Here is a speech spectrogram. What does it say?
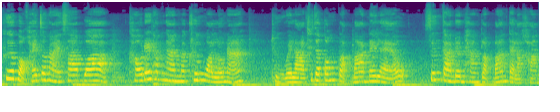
เพื่อบอกให้เจ้านายทราบว่า เขาได้ทำงานมาครึ่งวันแล้วนะ ถึงเวลาที่จะต้องกลับบ้านได้แล้ว ซึ่งการเดินทางกลับบ้านแต่ละครั้ง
